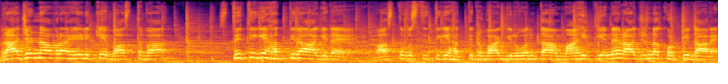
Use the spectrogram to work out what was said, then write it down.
ರಾಜಣ್ಣ ಅವರ ಹೇಳಿಕೆ ವಾಸ್ತವ. ಸ್ಥಿತಿಗೆ ಹತ್ತಿರ ಆಗಿದೆ. ವಾಸ್ತವ ಸ್ಥಿತಿಗೆ ಹತ್ತಿರವಾಗಿರುವಂತಹ ಮಾಹಿತಿಯನ್ನೇ ರಾಜಣ್ಣ ಕೊಟ್ಟಿದ್ದಾರೆ.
